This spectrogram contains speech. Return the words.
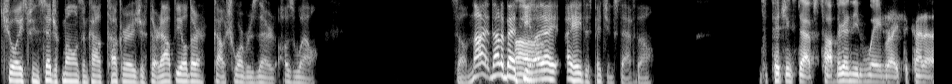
choice between Cedric Mullins and Kyle Tucker as your third outfielder. Kyle Schwarber's there as well. So not not a bad team. Uh, I, I hate this pitching staff though. the pitching staff's tough. They're going to need Wainwright to kind of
